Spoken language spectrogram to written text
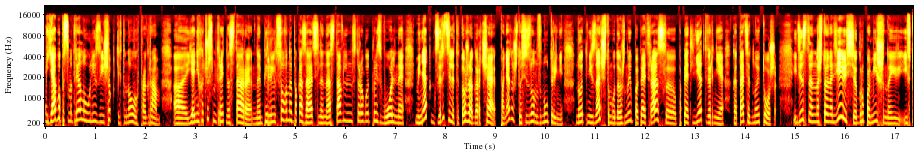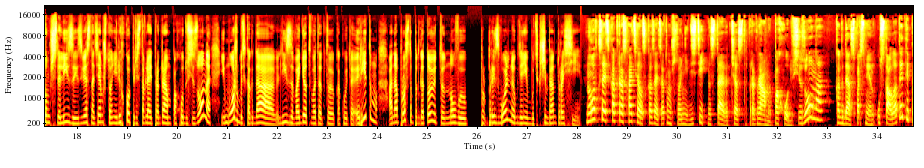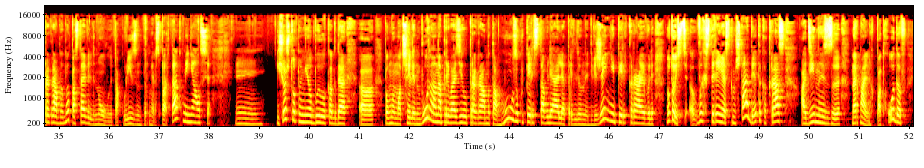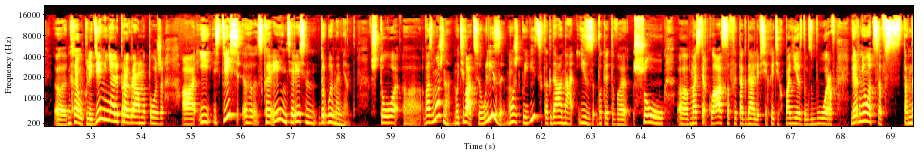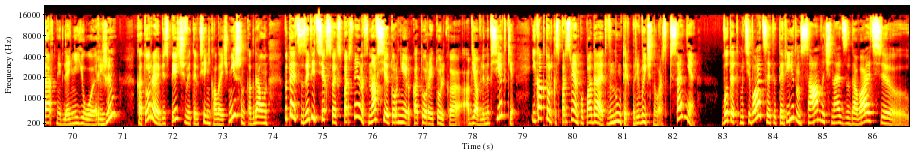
я бы посмотрела у Лизы еще каких-то новых программ. А, я не хочу смотреть на старые, на перелицованные показатели, на оставленные второй год произвольные. Меня, как зрителя, это тоже огорчает. Понятно, что сезон внутренний, но это не значит, что мы должны по пять раз, э, по пять лет, вернее, катать одно и то же. Единственное, на что я надеюсь, группа Мишина и, и в том числе Лиза известна тем, что они легко переставляют программу по ходу сезона, и, может быть, когда Лиза войдет в этот э, какой-то ритм, она просто подготовит новую произвольную где-нибудь к чемпионату России. Ну вот, кстати, как раз хотела сказать о том, что они действительно ставят часто программы по ходу сезона. Когда спортсмен устал от этой программы, мы поставили новую. Так, у Лизы, например, «Спартак» менялся. Еще что-то у нее было, когда, э, по-моему, от Шелленбурна она привозила программу, там музыку переставляли, определенные движения перекраивали. Ну, то есть в их тренерском штабе это как раз один из нормальных подходов. Э, Михаилу Кулиде меняли программу тоже. А, и здесь э, скорее интересен другой момент – что, э, возможно, мотивация у Лизы может появиться, когда она из вот этого шоу, мастер-классов и так далее, всех этих поездок, сборов, вернется в стандартный для нее режим, который обеспечивает Алексей Николаевич Мишин, когда он пытается заявить всех своих спортсменов на все турниры, которые только объявлены в сетке, и как только спортсмен попадает внутрь привычного расписания – вот эта мотивация, этот ритм сам начинает задавать э,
